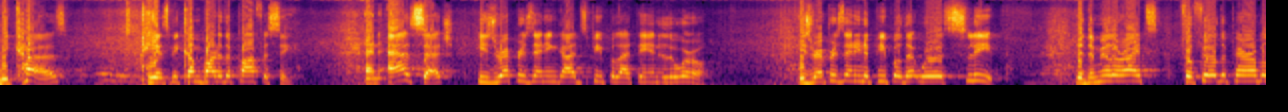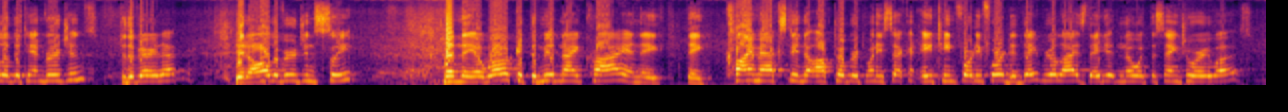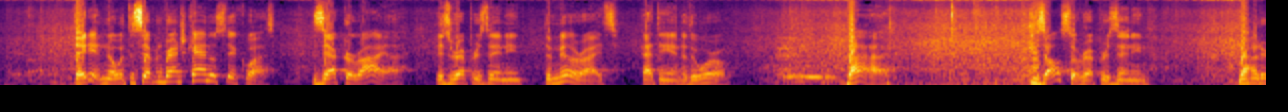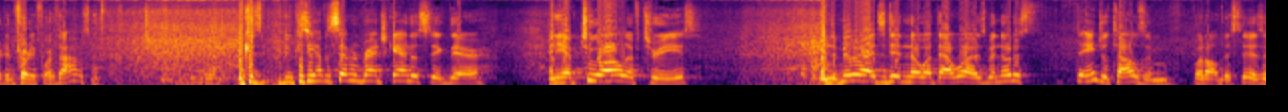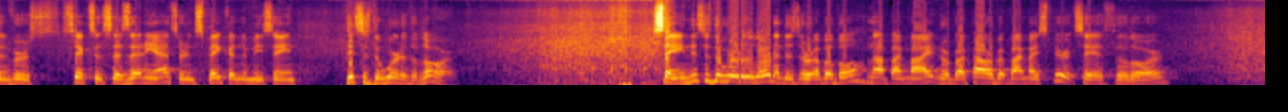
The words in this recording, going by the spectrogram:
Because he has become part of the prophecy. And as such, he's representing God's people at the end of the world. He's representing the people that were asleep. Did the Millerites fulfill the parable of the ten virgins to the very letter? Did all the virgins sleep? When they awoke at the midnight cry and they, they climaxed into October 22nd, 1844, did they realize they didn't know what the sanctuary was? They didn't know what the seven branch candlestick was. Zechariah is representing the Millerites at the end of the world. But he's also representing the 144,000. Because, because you have a seven branch candlestick there, and you have two olive trees, and the Millerites didn't know what that was, but notice the angel tells them what all this is. In verse 6 it says, Then he answered and spake unto me, saying, This is the word of the Lord. Saying, This is the word of the Lord unto Zerubbabel, not by might nor by power, but by my spirit, saith the Lord.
